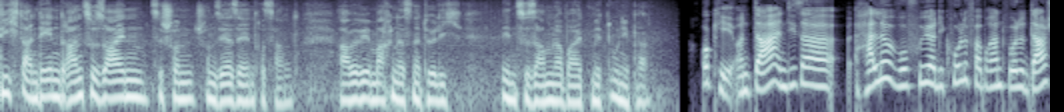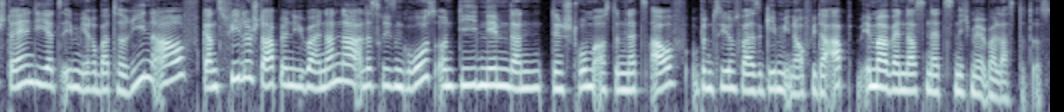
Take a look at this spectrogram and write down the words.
dicht an denen dran zu sein, ist schon, schon sehr, sehr interessant. Aber wir machen das natürlich in Zusammenarbeit mit Uniper. Okay, und da in dieser Halle, wo früher die Kohle verbrannt wurde, da stellen die jetzt eben ihre Batterien auf. Ganz viele stapeln die übereinander, alles riesengroß und die nehmen dann den Strom aus dem Netz auf bzw. geben ihn auch wieder ab, immer wenn das Netz nicht mehr überlastet ist.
